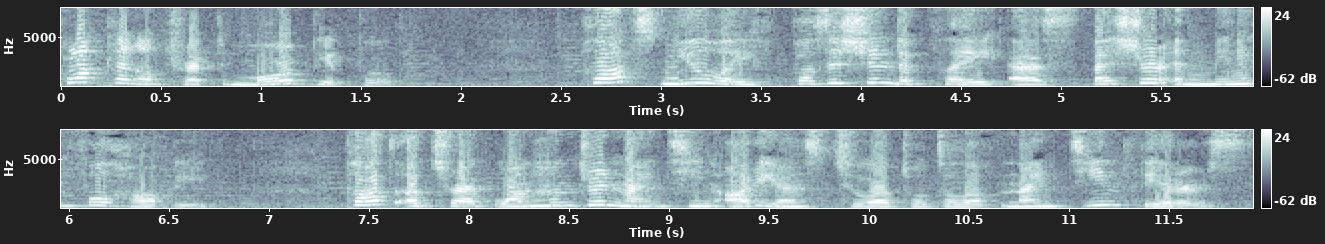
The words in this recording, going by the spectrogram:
plot can attract more people. Plot's new wave positioned the play as special and meaningful hobby. Plot attract 119 audience to a total of 19 theaters.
